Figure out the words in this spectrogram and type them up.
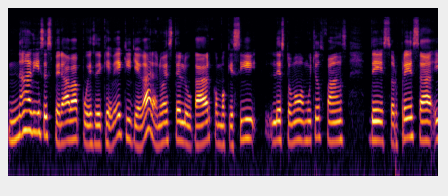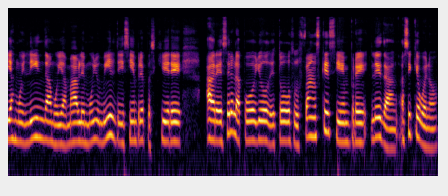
Nadie se esperaba pues de que Becky llegara no a este lugar como que sí les tomó a muchos fans de sorpresa. Ella es muy linda muy amable muy humilde y siempre pues quiere agradecer el apoyo de todos sus fans que siempre le dan. Así que bueno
